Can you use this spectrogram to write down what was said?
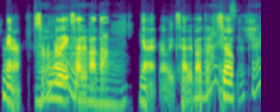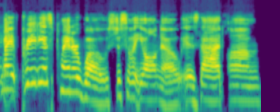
planner. So oh. I'm really excited about that. Ah. Yeah, I'm really excited about nice. that. So okay. my previous planner woes, just to let you all know, is that um,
